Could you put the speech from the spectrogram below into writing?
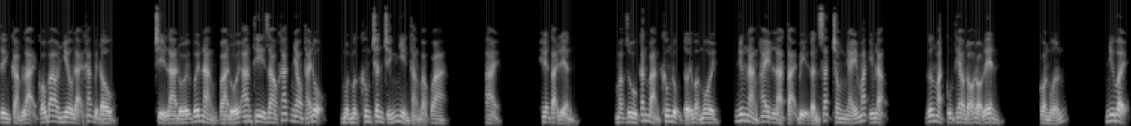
tình cảm lại có bao nhiêu đại khác biệt đâu. Chỉ là đối với nàng và đối an thi giao khác nhau thái độ một mực không chân chính nhìn thẳng vào qua. Ai? Hiện tại liền. Mặc dù căn bản không đụng tới bờ môi, nhưng nàng hay là tại bị gần sắt trong nháy mắt im lặng. Gương mặt cũng theo đó đỏ lên. Còn muốn? Như vậy,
